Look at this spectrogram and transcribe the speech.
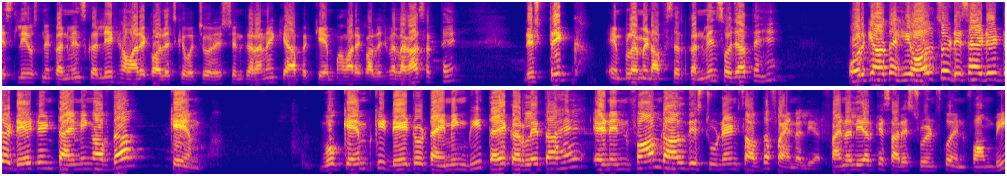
इसलिए उसने कन्विंस कर लिया कि हमारे कॉलेज के बच्चों को रजिस्ट्रेशन कराने कि आप कैंप हमारे कॉलेज में लगा सकते हैं। डिस्ट्रिक्ट एम्प्लॉयमेंट ऑफिसर कन्विंस हो जाते हैं। और क्या होता है? He also decided the date and timing of the camp वो कैंप की डेट और टाइमिंग भी तय कर लेता है and informed all the students of the final year final year के सारे स्टूडेंट्स को इन्फॉर्म भी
